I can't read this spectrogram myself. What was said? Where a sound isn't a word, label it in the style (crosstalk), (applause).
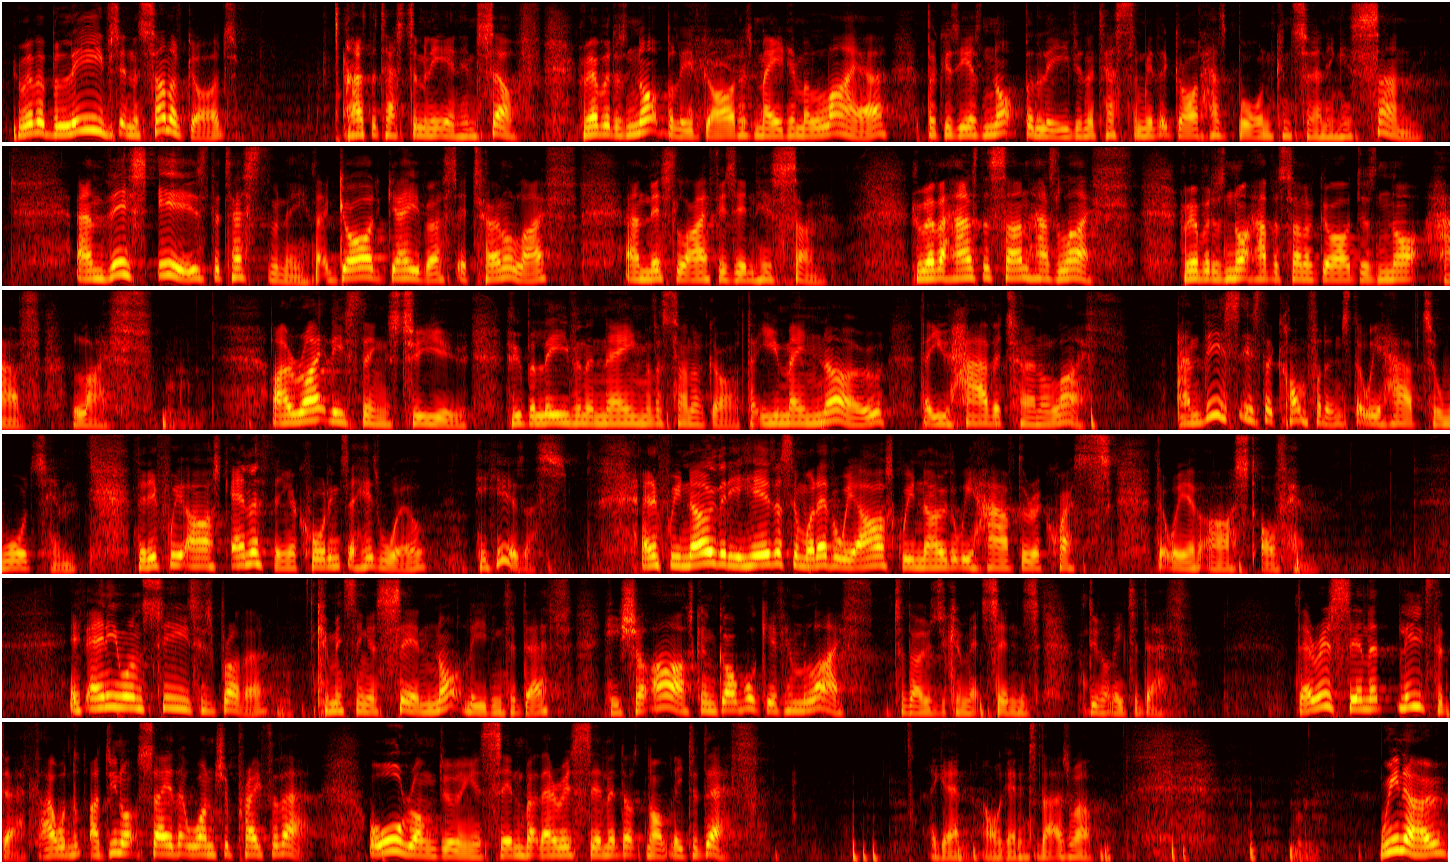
Whoever believes in the Son of God has the testimony in himself. Whoever does not believe God has made him a liar because he has not believed in the testimony that God has borne concerning his Son. And this is the testimony that God gave us eternal life, and this life is in his Son. Whoever has the Son has life. Whoever does not have the Son of God does not have life. I write these things to you who believe in the name of the Son of God, that you may know that you have eternal life. And this is the confidence that we have towards him that if we ask anything according to his will, he hears us. And if we know that he hears us in whatever we ask, we know that we have the requests that we have asked of him. If anyone sees his brother committing a sin not leading to death, he shall ask, and God will give him life to those who commit sins that do not lead to death. There is sin that leads to death. I, would, I do not say that one should pray for that. All wrongdoing is sin, but there is sin that does not lead to death. Again, I will get into that as well. We know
